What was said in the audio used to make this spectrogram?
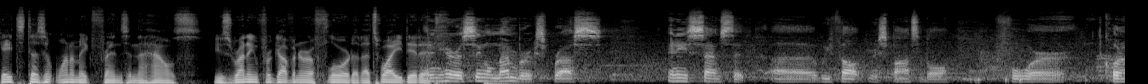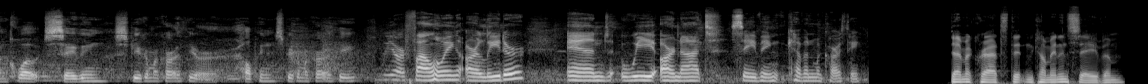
Gaetz doesn't want to make friends in the House. He's running for governor of Florida. That's why he did it. I it. didn't hear a single member express any sense that uh, we felt responsible for quote unquote saving Speaker McCarthy or helping Speaker McCarthy. We are following our leader, and we are not saving Kevin McCarthy. Democrats didn't come in and save him.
